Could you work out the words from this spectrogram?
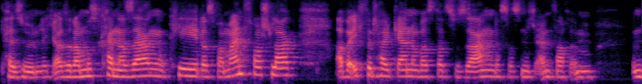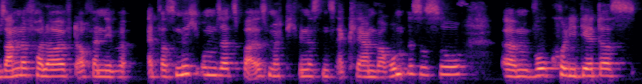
persönlich. Also da muss keiner sagen, okay, das war mein Vorschlag, aber ich würde halt gerne was dazu sagen, dass das nicht einfach im, im Sande verläuft. Auch wenn etwas nicht umsetzbar ist, möchte ich wenigstens erklären, warum ist es so, ähm, wo kollidiert das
